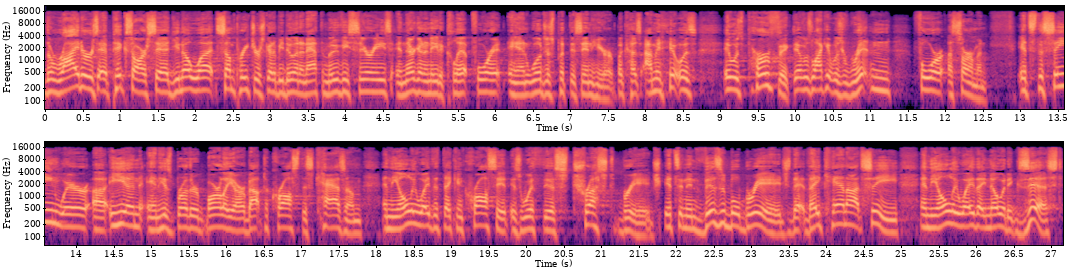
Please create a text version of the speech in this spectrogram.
the writers at Pixar said, you know what? Some preacher's going to be doing an at the movie series and they're going to need a clip for it. And we'll just put this in here because I mean, it was, it was perfect. It was like it was written for a sermon. It's the scene where uh, Ian and his brother Barley are about to cross this chasm, and the only way that they can cross it is with this trust bridge. It's an invisible bridge that they cannot see, and the only way they know it exists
